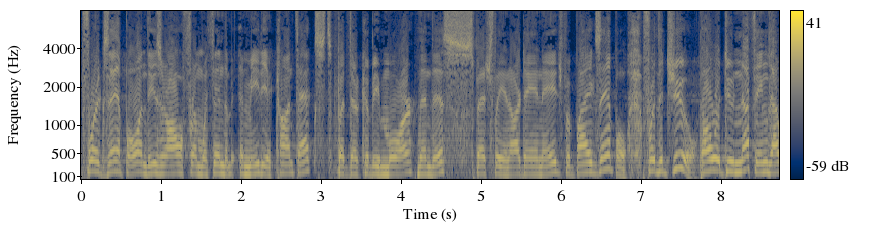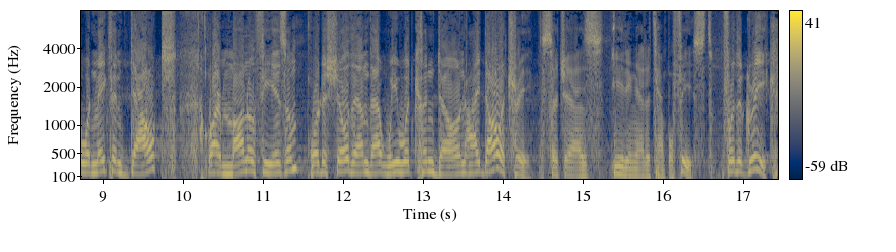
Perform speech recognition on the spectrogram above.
For example, and these are all from within the immediate context, but there could be more than this, especially in our day and age. But by example, for the Jew, Paul would do nothing that would make them doubt our monotheism or to show them that we would condone idolatry, such as eating at a temple feast. For the Greek,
